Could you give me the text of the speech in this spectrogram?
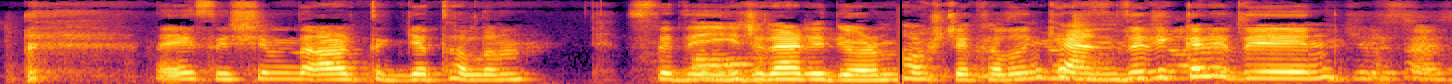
Neyse şimdi artık yatalım. Size de iyi geceler diliyorum. Hoşça kalın. Kendinize dikkat edin. Bir kere sen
